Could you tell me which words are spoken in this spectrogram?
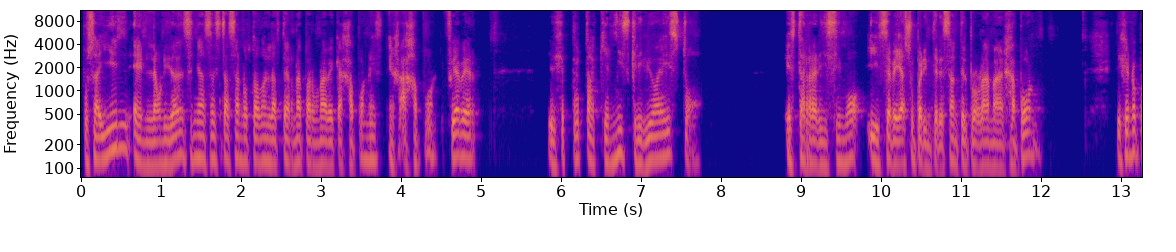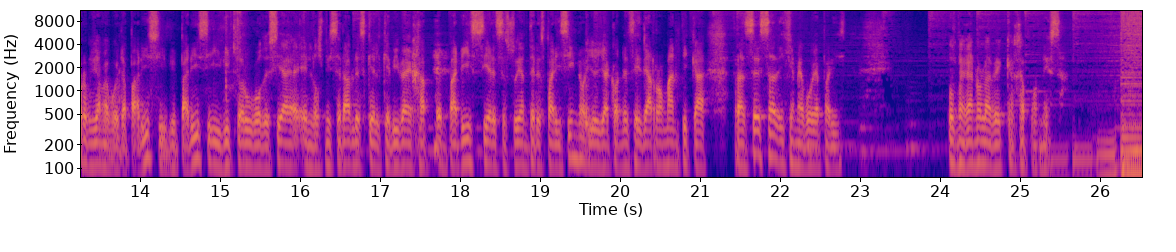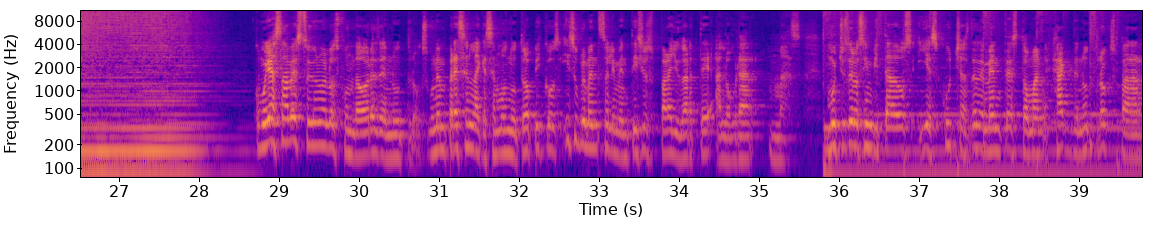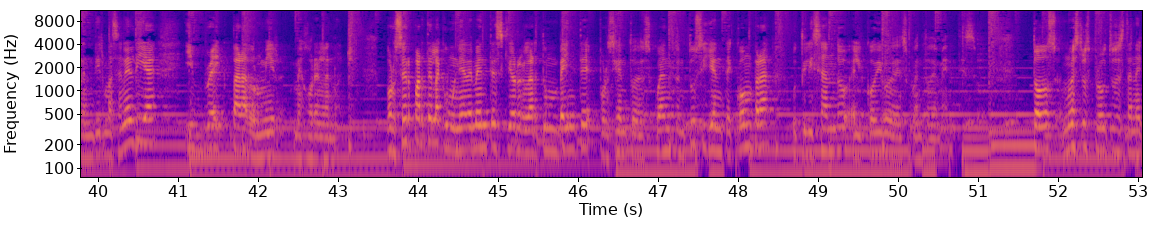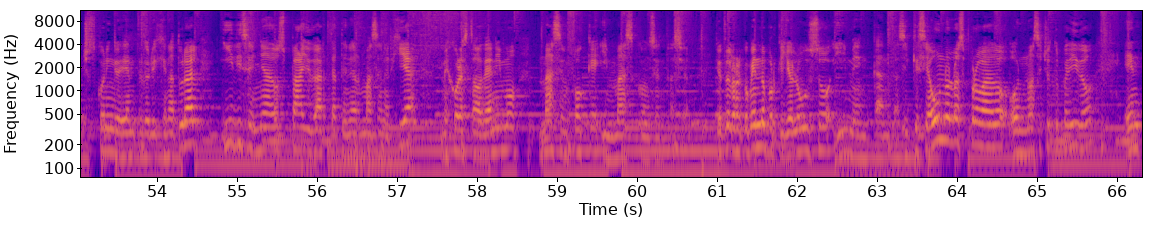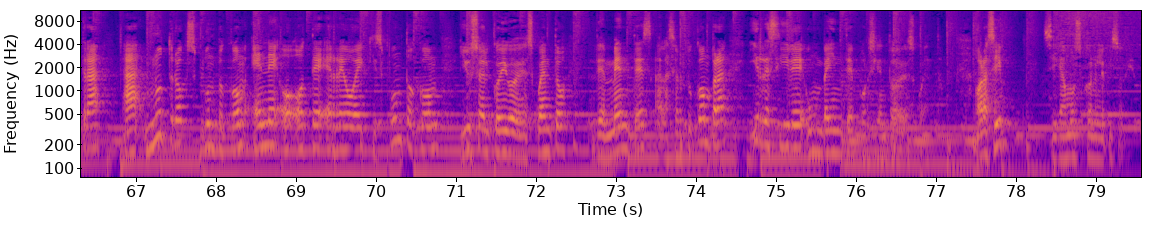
Pues ahí en, en, la unidad de enseñanza estás anotado en la terna para una beca japonés, a Japón. Fui a ver y dije, puta, ¿quién me inscribió a esto? Está rarísimo y se veía súper interesante el programa en Japón. Dije, no, pero ya me voy a París y vi París y Víctor Hugo decía en Los Miserables que el que viva en, París, si eres estudiante, eres parisino. Y yo ya con esa idea romántica francesa dije, me voy a París. Pues me ganó la beca japonesa. Como ya sabes, soy uno de los fundadores de Nutrox, una empresa en la que hacemos nutrópicos y suplementos alimenticios para ayudarte a lograr más. Muchos de los invitados y escuchas de Dementes toman hack de Nutrox para rendir más en el día y break para dormir mejor en la noche. Por ser parte de la comunidad de mentes, quiero regalarte un 20% de descuento en tu siguiente compra utilizando el código de descuento de mentes. Todos nuestros productos están hechos con ingredientes de origen natural y diseñados para ayudarte a tener más energía, mejor estado de ánimo, más enfoque y más concentración. Yo te lo recomiendo porque yo lo uso y me encanta. Así que si aún no lo has probado o no has hecho tu pedido, entra a nutrox.com, n o o t r o x.com y usa el código de descuento de mentes al hacer tu compra y recibe un 20% de descuento. Ahora sí, sigamos con el episodio.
